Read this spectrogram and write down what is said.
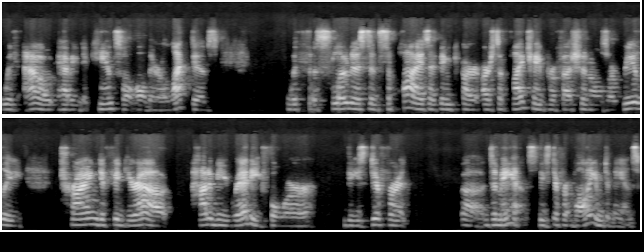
without having to cancel all their electives. With the slowness in supplies i think our, our supply chain professionals are really trying to figure out how to be ready for these different uh, demands, these different volume demands,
